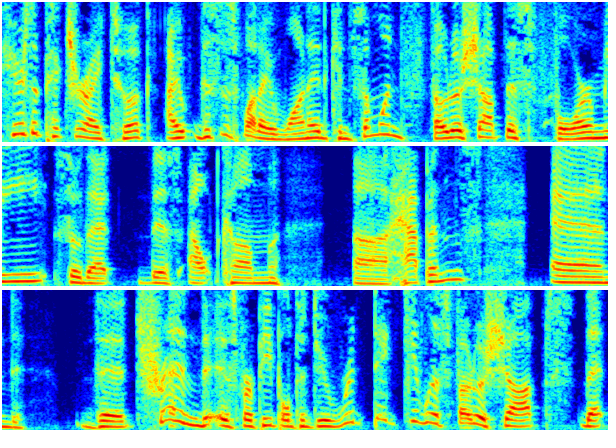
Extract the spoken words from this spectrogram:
"Here's a picture I took. I this is what I wanted. Can someone Photoshop this for me so that this outcome uh, happens?" And the trend is for people to do ridiculous photoshops that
